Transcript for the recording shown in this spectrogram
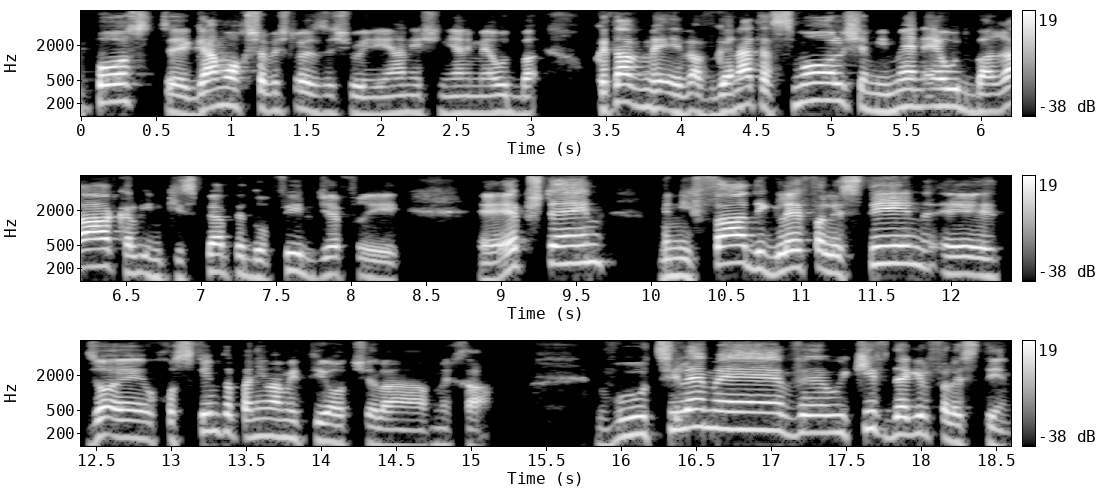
פוסט, אה, גם הוא עכשיו יש לו איזשהו עניין, יש עניין עם אהוד ברק, הוא כתב אה, הפגנת השמאל שמימן אהוד ברק עם כספי הפדופיל ג'פרי אפשטיין, מניפה דגלי פלסטין, זו, חושפים את הפנים האמיתיות של המחאה. והוא צילם, אה, והוא הקיף דגל פלסטין.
